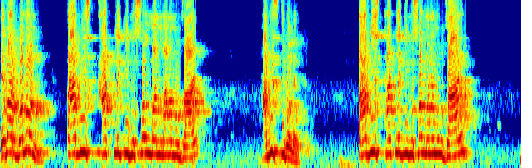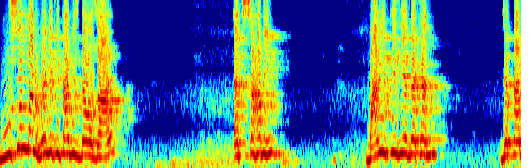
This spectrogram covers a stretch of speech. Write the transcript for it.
এবার বলুন, তাবিজ থাকলে কি মুসলমান মানানো যায়? হাদিস কি বলে? তাবিজ থাকলে কি মুসলমান মানানো যায়? মুসলমান হইলে কি তাবিজ দেওয়া যায়? এক সাহাবি বাড়িতে গিয়ে দেখেন যে তার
